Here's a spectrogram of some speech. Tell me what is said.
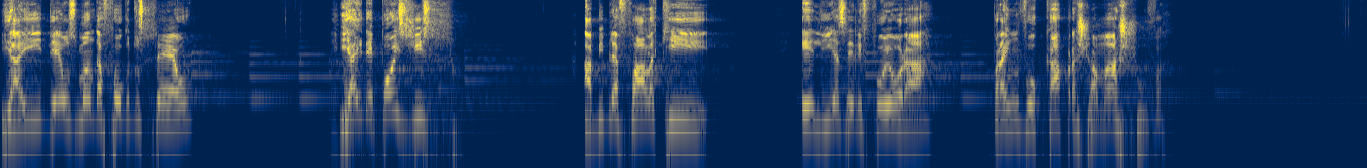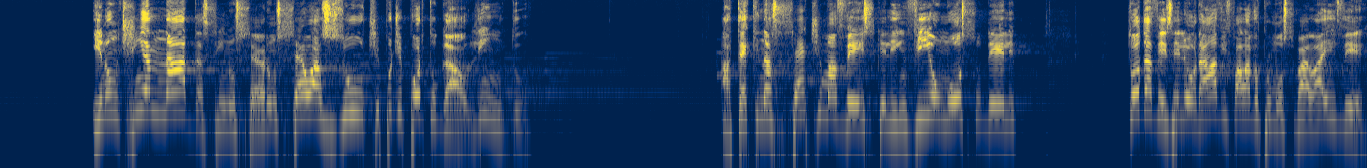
E aí Deus manda fogo do céu. E aí depois disso, a Bíblia fala que Elias ele foi orar para invocar, para chamar a chuva. E não tinha nada assim no céu, era um céu azul, tipo de Portugal, lindo. Até que na sétima vez que ele envia o moço dele, toda vez ele orava e falava para o moço: vai lá e vê,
